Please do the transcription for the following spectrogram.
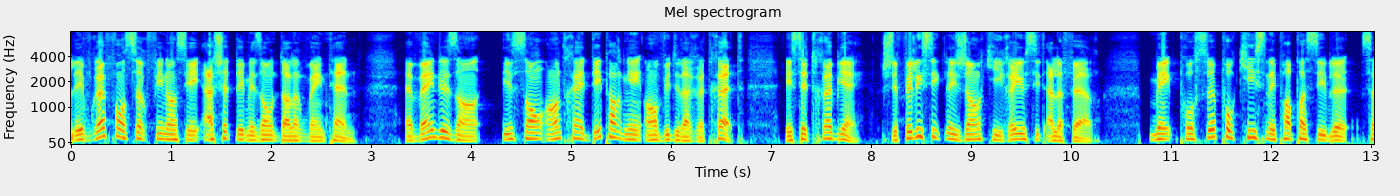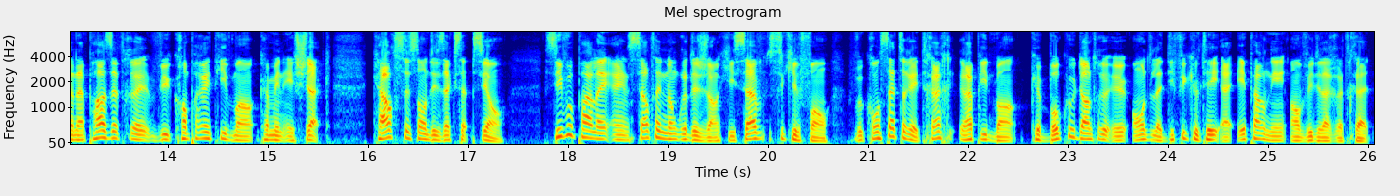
Les vrais fonceurs financiers achètent des maisons dans leur vingtaine. À 22 ans, ils sont en train d'épargner en vue de la retraite. Et c'est très bien. Je félicite les gens qui réussissent à le faire. Mais pour ceux pour qui ce n'est pas possible, ça n'a pas être vu comparativement comme un échec, car ce sont des exceptions. Si vous parlez à un certain nombre de gens qui savent ce qu'ils font, vous constaterez très rapidement que beaucoup d'entre eux ont de la difficulté à épargner en vue de la retraite.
